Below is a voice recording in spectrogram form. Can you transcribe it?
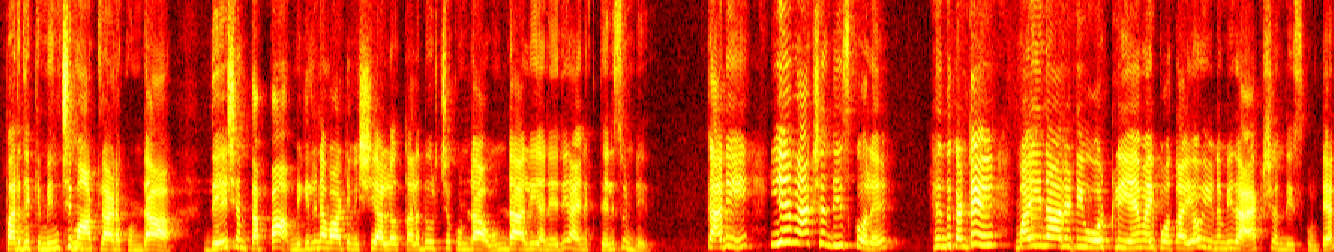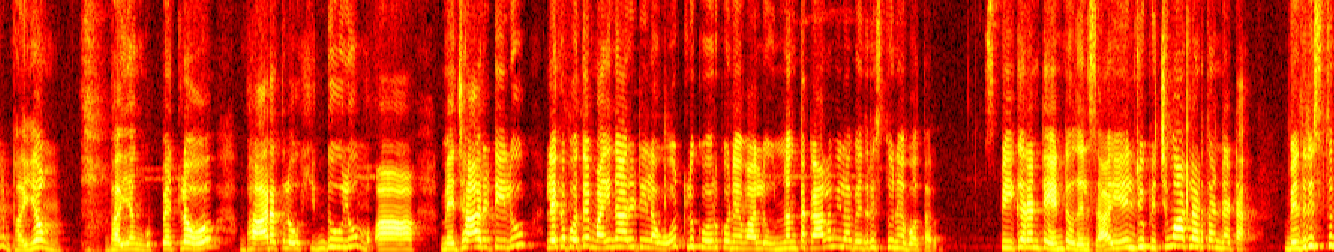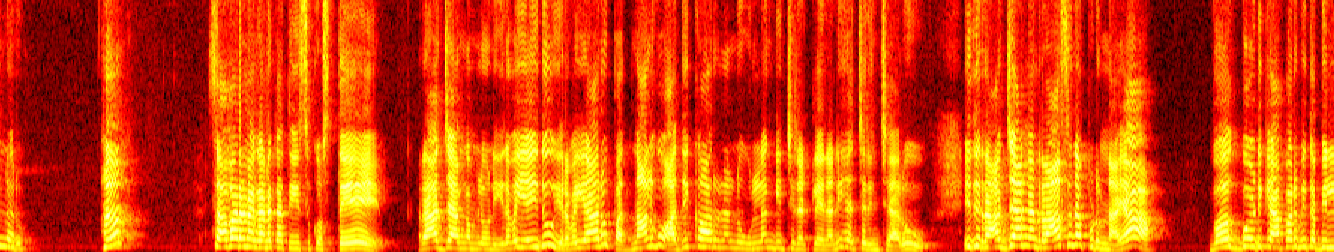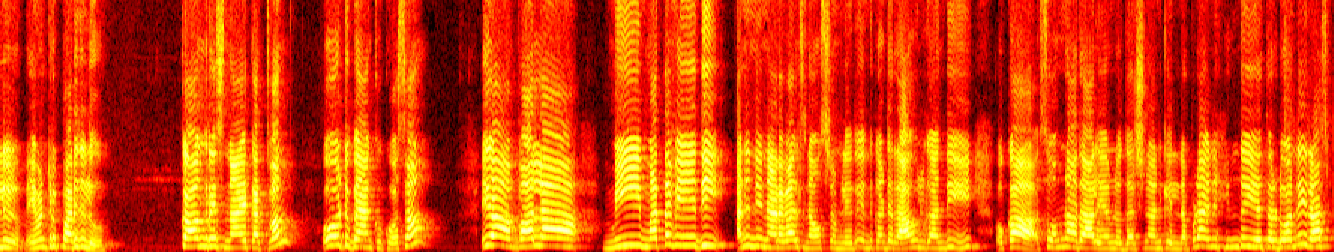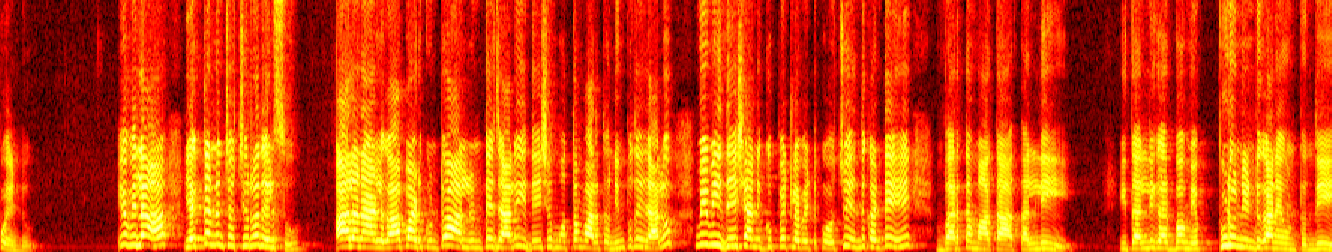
పరిధికి మించి మాట్లాడకుండా దేశం తప్ప మిగిలిన వాటి విషయాల్లో తలదూర్చకుండా ఉండాలి అనేది ఆయనకు తెలిసుండేది. కానీ ఏం యాక్షన్ తీసుకోలే? ఎందుకంటే మైనారిటీ ఓట్లు ఏమైపోతాయో ఈయన మీద యాక్షన్ తీసుకుంటే అని భయం. భయం గుప్పెట్లో భారత్లో హిందువులు మెజారిటీలు లేకపోతే మైనారిటీల ఓట్లు కోరుకునే వాళ్ళు ఉన్నంతకాలం ఇలా బెదిరిస్తూనే పోతారు. స్పీకర్ అంటే ఏంటో తెలుసా? ఏళ్ళు చూపించి మాట్లాడతాడట. బెదిరిస్తున్నారు. సవరణ గనక తీసుకొస్తే రాజ్యాంగంలోని ఇరవై ఐదు ఇరవై ఆరు పద్నాలుగు అధికారులను ఉల్లంఘించినట్లేనని హెచ్చరించారు. ఇది రాజ్యాంగం రాసినప్పుడు ఉన్నాయా వర్క్ బోర్డుకి అపరిమిత బిల్లు ఏమంటారు పరిధులు? కాంగ్రెస్ నాయకత్వం ఓటు బ్యాంకు కోసం? ఇక వాళ్ళ మీ మతవేది అని నేను అడగాల్సిన అవసరం లేదు. ఎందుకంటే రాహుల్ గాంధీ ఒక సోమనాథ్ ఆలయంలో దర్శనానికి వెళ్ళినప్పుడు ఆయన హిందూయేతరుడు అని రాసిపోయిండు. ఇక ఇలా ఎక్కడి నుంచి వచ్చారో తెలుసు. వాళ్ళని కాపాడుకుంటూ వాళ్ళు ఉంటే చాలు ఈ దేశం మొత్తం వాళ్ళతో నింపితే చాలు మేము ఈ దేశాన్ని గుప్పెట్లో పెట్టుకోవచ్చు. ఎందుకంటే భరతమాత తల్లి ఈ తల్లి గర్భం ఎప్పుడూ నిండుగానే ఉంటుంది.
